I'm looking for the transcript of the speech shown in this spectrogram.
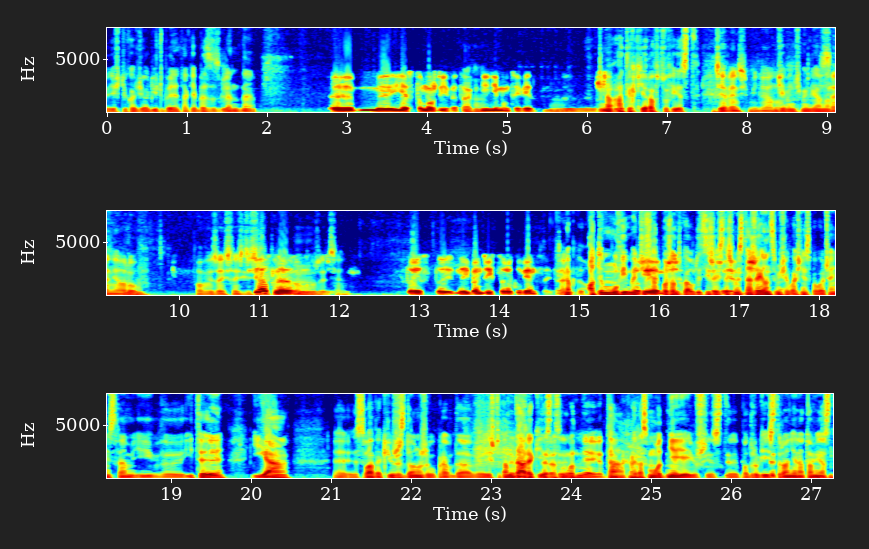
Jeśli chodzi o liczby takie bezwzględne? E, Jest to możliwe, tak, nie, nie mam tej wiedzy. e, No a tych kierowców jest 9 milionów 9 milionów. seniorów Mhm. powyżej 60 Jasne. roku życia. To jest, to, no i będzie ich co roku więcej. Tak? No, To- o tym mówimy dziś od wiemy. początku audycji, że jesteśmy starzejącym się właśnie społeczeństwem i, i ty, i ja. y, Sławek już zdążył, prawda? y, Jeszcze tam Teraz- Darek jest. teraz y, młodnieje, Tak, teraz młodnieje, już jest y, po drugiej stronie, natomiast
